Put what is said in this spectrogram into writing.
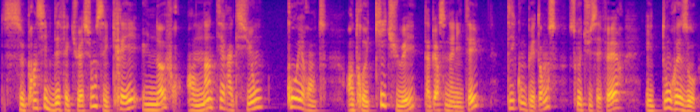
ce principe d'effectuation, c'est créer une offre en interaction cohérente entre qui tu es, ta personnalité, tes compétences, ce que tu sais faire, et ton réseau,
